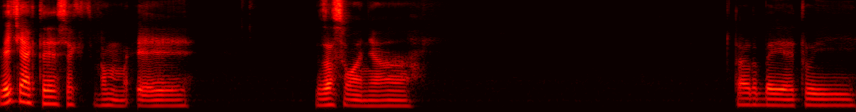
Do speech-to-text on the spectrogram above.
Wiecie jak to jest, jak wam yy, zasłania torby tu i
